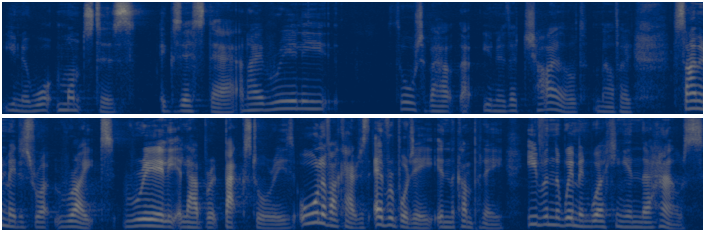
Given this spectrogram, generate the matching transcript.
you know, what monsters exist there. And I really thought about that, you know, the child, Malvo. Simon made us write really elaborate backstories. All of our characters, everybody in the company, even the women working in the house,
